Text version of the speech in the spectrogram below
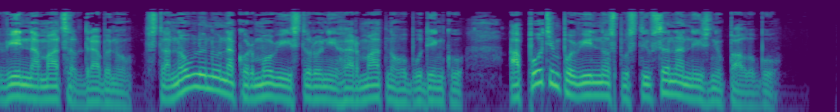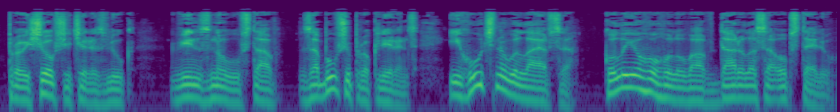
Він намацав драбину, встановлену на кормовій стороні гарматного будинку, а потім повільно спустився на нижню палубу. Пройшовши через люк, він знову встав, забувши про кліренс, і гучно вилаявся, коли його голова вдарилася об стелю.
